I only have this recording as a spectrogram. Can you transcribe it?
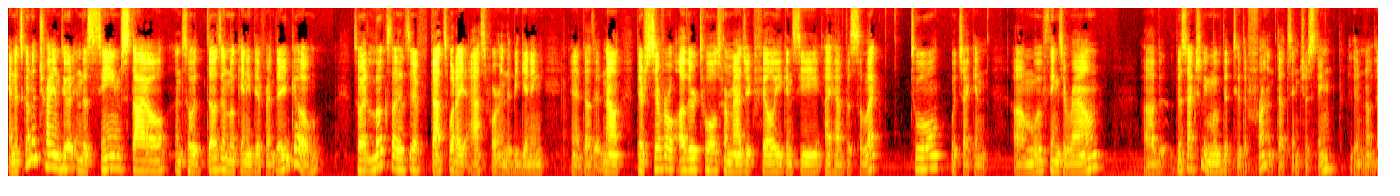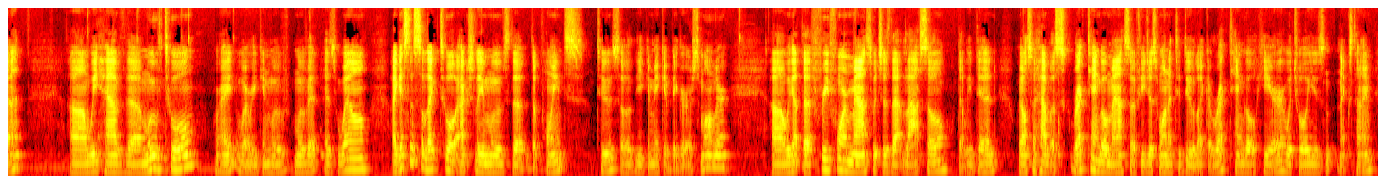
and it's gonna try and do it in the same style and so it doesn't look any different. There you go. So it looks as if that's what I asked for in the beginning and it does it. Now there's several other tools for Magic Fill. You can see I have the select tool which I can uh, move things around. Uh, th this actually moved it to the front. That's interesting. I didn't know that. Uh, we have the move tool, right, where we can move move it as well. I guess the select tool actually moves the, the points too, so you can make it bigger or smaller. Uh, we got the freeform mask, which is that lasso that we did. We also have a rectangle mask, so if you just wanted to do like a rectangle here, which we'll use next time.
